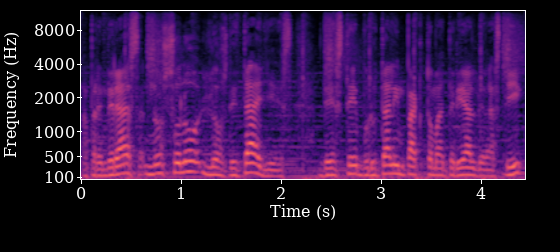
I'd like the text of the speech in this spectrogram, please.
aprenderás no solo los detalles de este brutal impacto material de las TIC,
